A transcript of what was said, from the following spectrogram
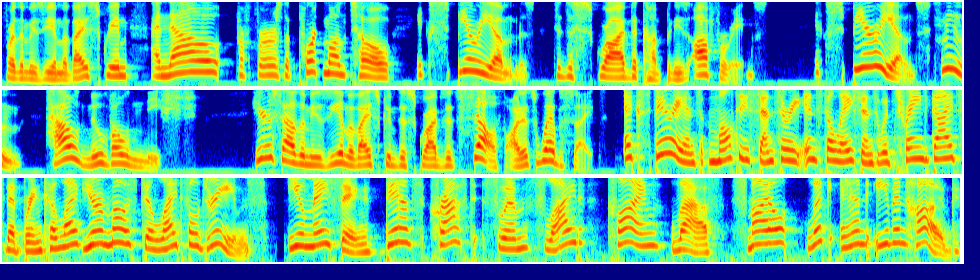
for the Museum of Ice Cream and now prefers the portmanteau experiums to describe the company's offerings. Experience. Hmm, how nouveau niche. Here's how the Museum of Ice Cream describes itself on its website. Experience multisensory installations with trained guides that bring to life your most delightful dreams. You may sing, dance, craft, swim, slide, climb, laugh, smile, lick, and even hug.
